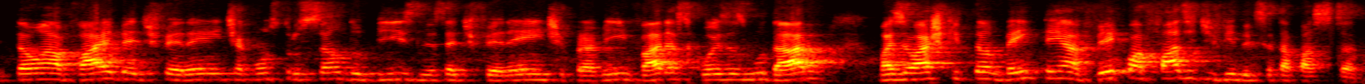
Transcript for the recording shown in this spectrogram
Então, a vibe é diferente, a construção do business é diferente. Para mim, várias coisas mudaram, mas eu acho que também tem a ver com a fase de vida que você está passando.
